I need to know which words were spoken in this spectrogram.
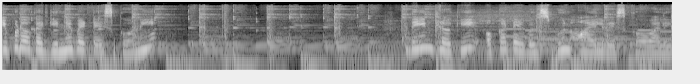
ఇప్పుడు ఒక గిన్నె పెట్టేసుకొని దీంట్లోకి ఒక టేబుల్ స్పూన్ ఆయిల్ వేసుకోవాలి.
